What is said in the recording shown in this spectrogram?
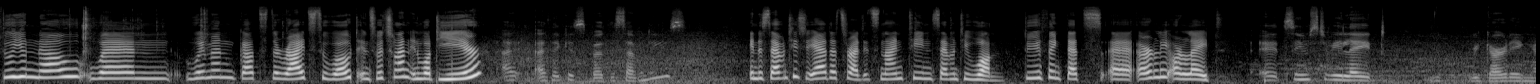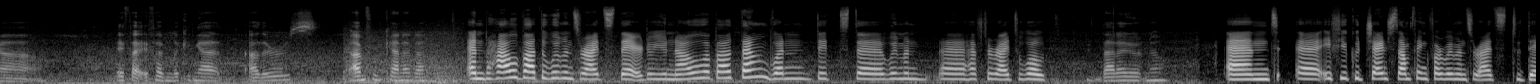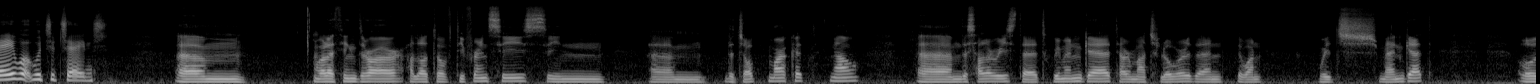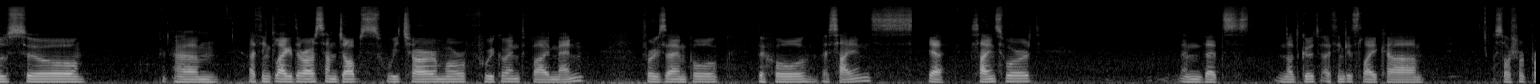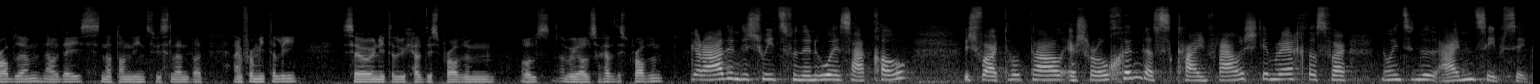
do you know when women got the right to vote in Switzerland? In what year? I, I think it's about the 70s. In the 70s? Yeah, that's right. It's 1971. Do you think that's uh, early or late? It seems to be late regarding uh, if, I, if I'm looking at others. I'm from Canada. And how about the women's rights there? Do you know about them? When did the women uh, have the right to vote? That I don't know. And uh, if you could change something for women's rights today, what would you change? Um, well, I think there are a lot of differences in um, the job market now. Um, the salaries that women get are much lower than the one which men get. Also, um, I think like there are some jobs which are more frequent by men. For example, the whole uh, science, yeah, science world, and that's not good. I think it's like a social problem nowadays, not only in Switzerland, but I'm from Italy, so in Italy we have this problem. Also, we also have this problem. Gerade in der Schweiz von den USA gekommen. Ich war total erschrocken, dass kein Frauenstimmrecht, das war 1971.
